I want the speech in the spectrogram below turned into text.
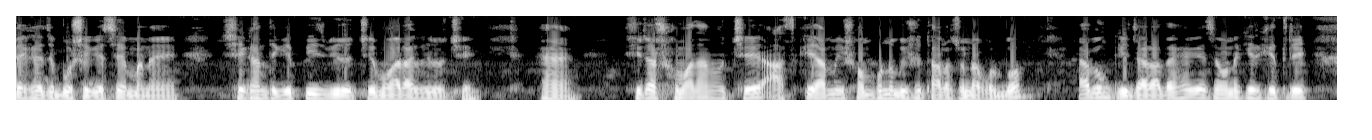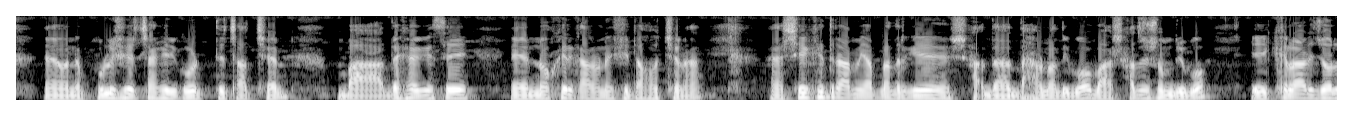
দেখা যায় বসে গেছে মানে সেখান থেকে পিচ বেরোচ্ছে ময়রা বেরোচ্ছে। হ্যাঁ সেটা সমাধান হচ্ছে। আজকে আমি সম্পূর্ণ বিষয়তে আলোচনা করব এবং কি যারা দেখা গেছে অনেকের ক্ষেত্রে মানে পুলিশের চাকরি করতে চাচ্ছেন বা দেখা গেছে নখের কারণে সেটা হচ্ছে না হ্যাঁ সেক্ষেত্রে আমি আপনাদেরকে ধারণা দিব বা সাজেশন দিব এই খেলার জল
